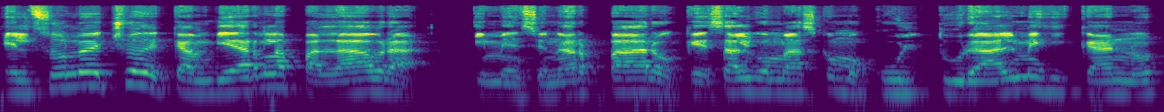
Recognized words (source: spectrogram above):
el solo hecho de cambiar la palabra y mencionar paro, que es algo más como cultural mexicano,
